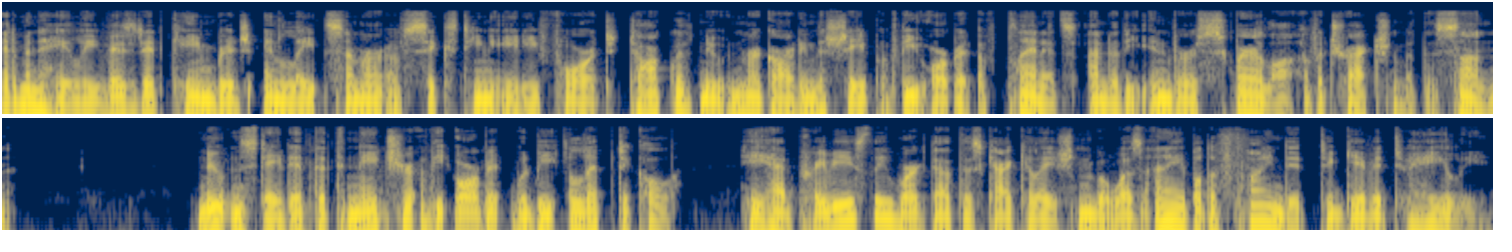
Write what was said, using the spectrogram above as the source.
Edmund Halley visited Cambridge in late summer of 1684 to talk with Newton regarding the shape of the orbit of planets under the inverse square law of attraction with the Sun. Newton stated that the nature of the orbit would be elliptical. He had previously worked out this calculation but was unable to find it to give it to Halley.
